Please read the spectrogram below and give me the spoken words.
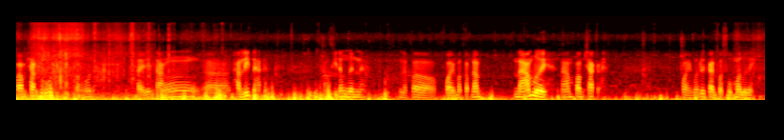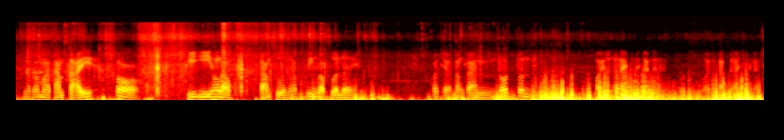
ปั๊มชักนู้นฝั่งนู้นใส่ในถังพันลิตรนะฮะถังสีน้ำเงินนะแล้วก็ปล่อยมากับน้ำน้ำเลยน้ำปั๊มชักอะปล่อยมาด้วยการผสมมาเลย แล้วก็มาตามสายท่อ PE ของเราตามสวนนะครับวิ่งรอบสวนเลย ก็จะทำการรดต้นอ้อยต้นอะไรไปด้วยกันนะครับอ้อยก็ตัดไปหลายจุดแล้วอ่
